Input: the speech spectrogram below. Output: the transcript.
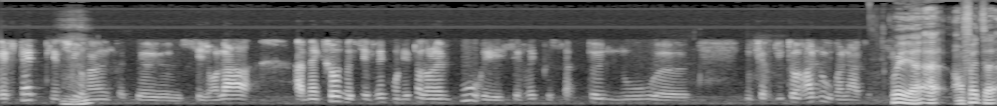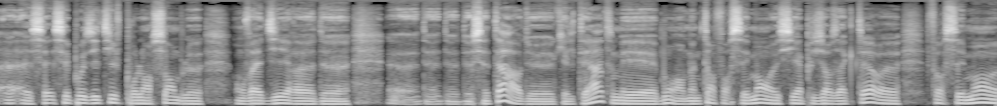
respecte, bien sûr, mhm. hein, que ces gens-là a même chose, mais c'est vrai qu'on n'est pas dans le même cours et c'est vrai que ça peut nous, euh, nous faire du tort à nous. Voilà. oui, en fait, c'est positif pour l'ensemble, on va dire, de, de, de, cet art de, qui est le théâtre, mais bon, en même temps, forcément, euh, s'il y a plusieurs acteurs, euh, forcément,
